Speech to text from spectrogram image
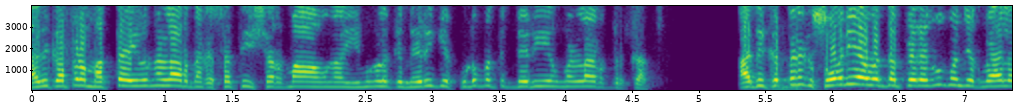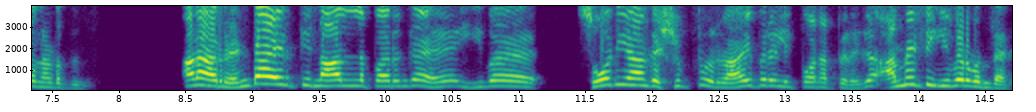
அதுக்கப்புறம் மற்ற இவங்கெல்லாம் இருந்தாங்க. சதீஷ் சர்மா அவங்க இவங்களுக்கு நெருங்கிய குடும்பத்துக்கு நெருங்கியவங்கெல்லாம் இருந்திருக்காங்க. அதுக்கு பிறகு சோனியா வந்த பிறகும் கொஞ்சம் வேலை நடந்தது. ஆனா ரெண்டாயிரத்தி நாலுல பாருங்க இவ சோனியா அங்க ஷிஃப்ட் ராய்பரேலி போன பிறகு அமேட்டிக்கு இவர் வந்தார்.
